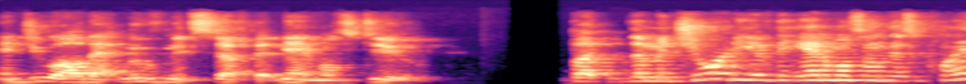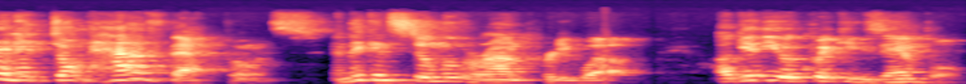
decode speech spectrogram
and do all that movement stuff that mammals do. But the majority of the animals on this planet don't have backbones and they can still move around pretty well. I'll give you a quick example.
